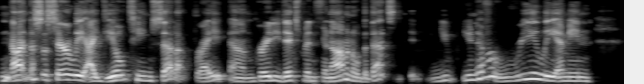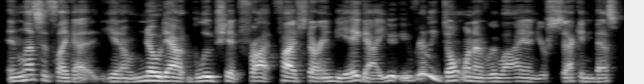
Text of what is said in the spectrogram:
not necessarily ideal team setup, right? Um, Grady Dick's been phenomenal, but that's you. You never really, I mean unless it's like a you know no doubt blue chip five star NBA guy, you, you really don't want to rely on your second best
